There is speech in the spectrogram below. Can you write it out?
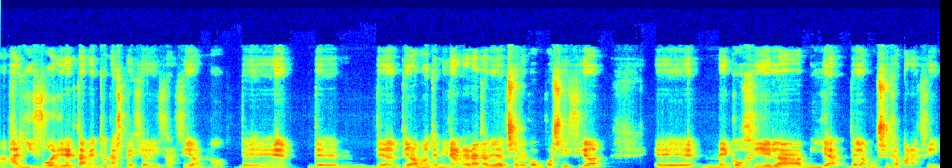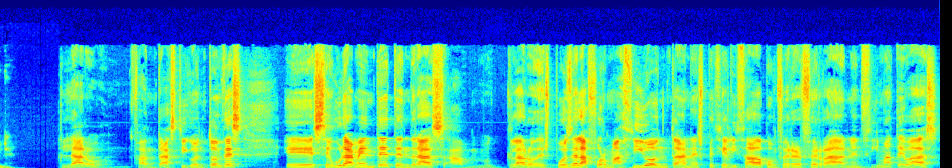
Ah, allí fue directamente una especialización ¿no? de, digamos, de mi carrera que había hecho de composición. Eh, me cogí la vía de la música para cine. Claro, fantástico. Entonces, eh, seguramente tendrás, ah, claro, después de la formación tan especializada con Ferrer Ferran, encima te vas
